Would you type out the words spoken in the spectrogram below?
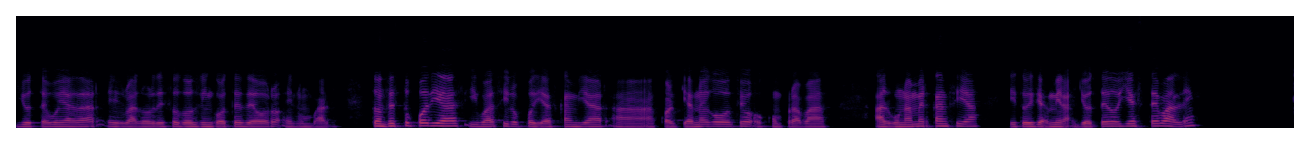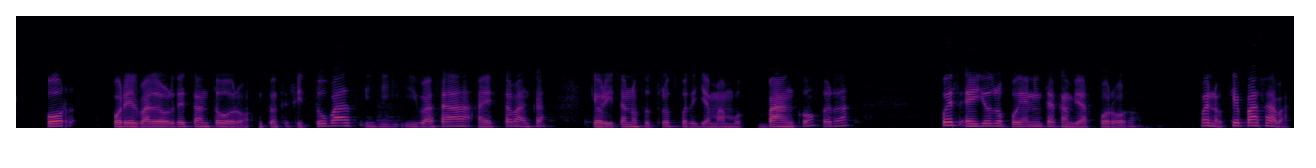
yo te voy a dar el valor de esos dos lingotes de oro en un vale. Entonces tú podías, igual si lo podías cambiar a cualquier negocio o comprabas alguna mercancía y tú decías, mira, yo te doy este vale por, por el valor de tanto oro. Entonces, si tú vas y, vas a, esta banca, que ahorita nosotros pues llamamos banco, ¿verdad? Pues ellos lo podían intercambiar por oro. Bueno, ¿qué pasaba?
